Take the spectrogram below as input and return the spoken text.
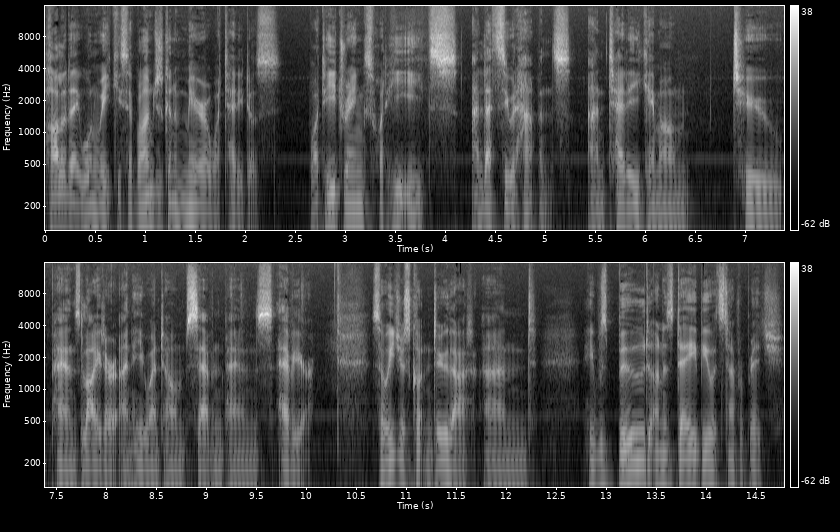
holiday one week, he said, Well, I'm just going to mirror what Teddy does. What he drinks, what he eats, and let's see what happens. And Teddy came home two pounds lighter and he went home seven pounds heavier. So he just couldn't do that. And he was booed on his debut at Stamford Bridge.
